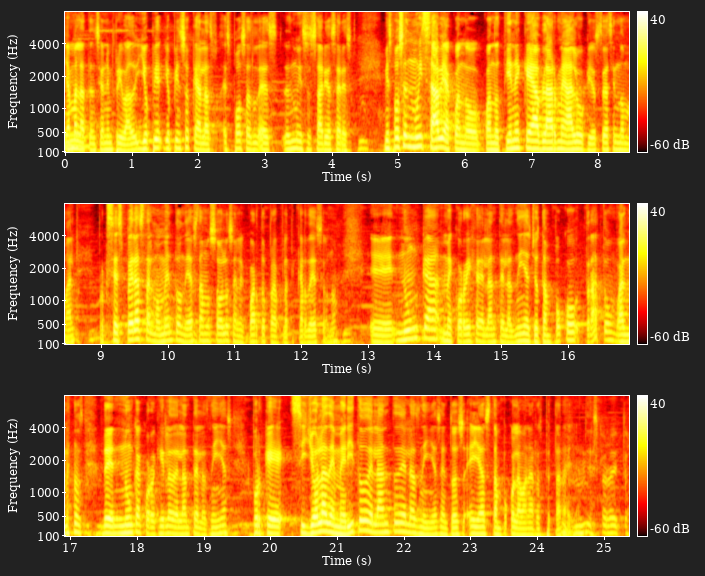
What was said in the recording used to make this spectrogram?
Llama la atención en privado. Y yo, yo pienso que a las esposas es, es muy necesario hacer esto. Mi esposa es muy sabia cuando, cuando tiene que hablarme algo que yo estoy haciendo mal, porque se espera hasta el momento donde ya estamos solos en el cuarto para platicar de eso, ¿no? Eh, nunca me corrige delante de las niñas, yo tampoco trato, al menos, de nunca corregirla delante de las niñas, porque si yo la demerito delante de las niñas, entonces ellas tampoco la van a respetar a ella. Es correcto.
